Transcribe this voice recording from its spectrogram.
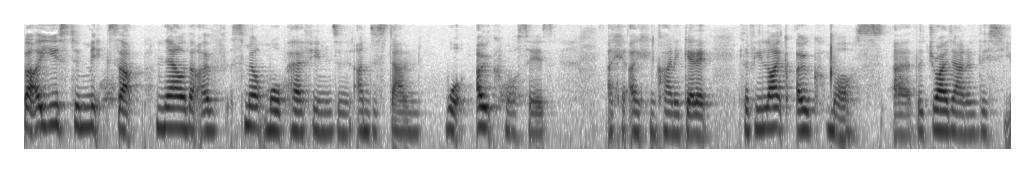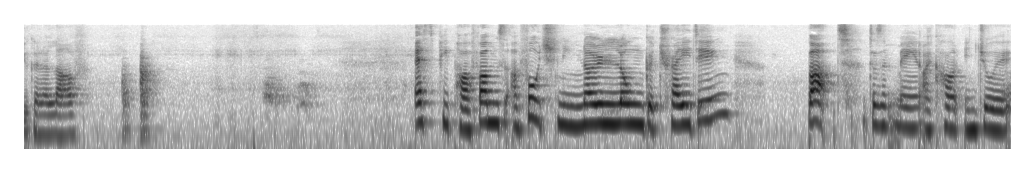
but I used to mix up now that I've smelt more perfumes and understand what oak moss is I can, I can kind of get it. So if you like oak moss uh, the dry down of this you're going to love SP Parfums unfortunately no longer trading but doesn't mean I can't enjoy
